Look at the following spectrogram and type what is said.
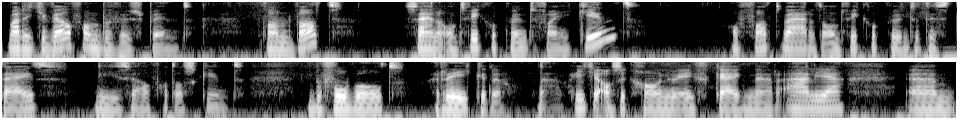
maar dat je wel van bewust bent. Van wat zijn de ontwikkelpunten van je kind? Of wat waren de ontwikkelpunten destijds die je zelf had als kind? Bijvoorbeeld rekenen. Nou, weet je, als ik gewoon nu even kijk naar Alia. Um,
